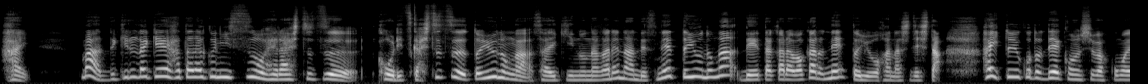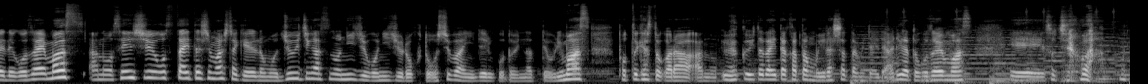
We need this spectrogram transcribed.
はい。まあ、できるだけ働く日数を減らしつつ、効率化しつつというのが最近の流れなんですねというのがデータからわかるねというお話でした。はい。ということで今週はここまででございます。あの、先週お伝えいたしましたけれども、11月の25、26とお芝居に出ることになっております。ポッドキャストからあの予約いただいた方もいらっしゃったみたいでありがとうございます。えー、そちらは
